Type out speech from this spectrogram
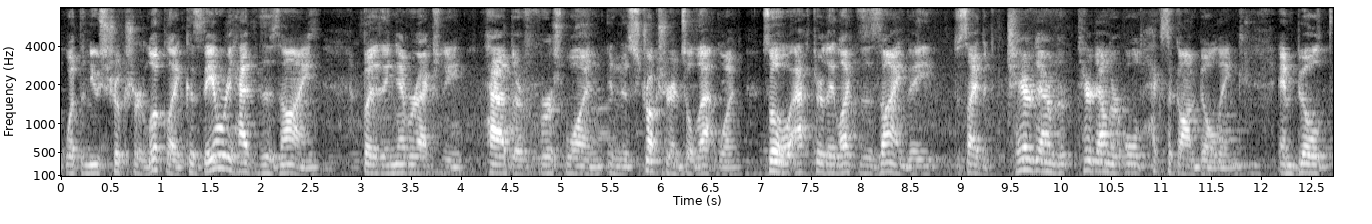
what the new structure looked like, because they already had the design, but they never actually had their first one in the structure until that one. So after they liked the design, they decided to tear down tear down their old hexagon building and build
